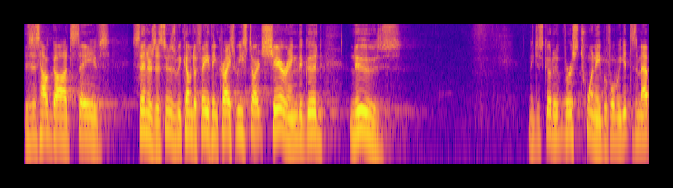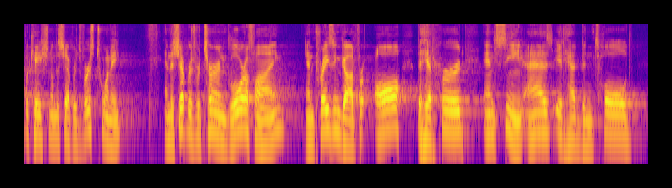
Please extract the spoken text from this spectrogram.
This is how God saves sinners. As soon as we come to faith in Christ, we start sharing the good news. Let me just go to verse 20 before we get to some application on the shepherds. Verse 20 And the shepherds returned, glorifying and praising God for all they had heard and seen as it had been told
